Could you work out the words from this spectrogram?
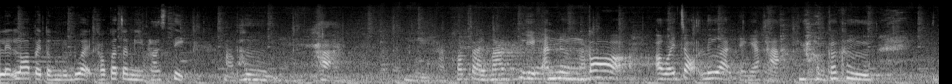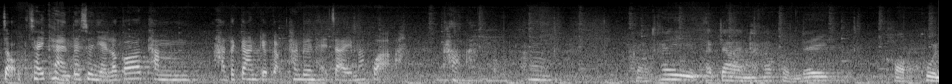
เล็ดลอดไปตรงนู้นด้วยเขาก็จะมีพลาสติกมาเพิ่มค่ะ นี่ค่ะเข้าใจมากขึ้นอีกอันหนึงะคะก็เอาไว้เจาะเลือดอย่างเงี้ยค่ะ ก็คือเจาะใช้แขนแต่ส่วนใหญ่แล้วก็ทำหัตถการเกี่ยวกับทางเดินหายใจมากกว่าค่ะอืมอยากให้อาจารย์นะครับผมได้ขอบคุณ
